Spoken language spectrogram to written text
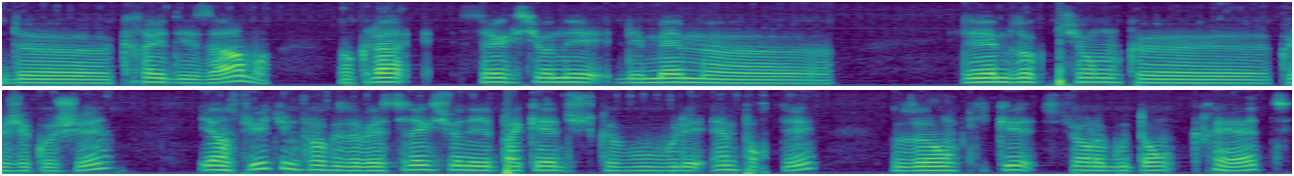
de créer des arbres. Donc là, sélectionnez les mêmes, euh, les mêmes options que, que j'ai cochées. Et ensuite, une fois que vous avez sélectionné les packages que vous voulez importer, nous allons cliquer sur le bouton Create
